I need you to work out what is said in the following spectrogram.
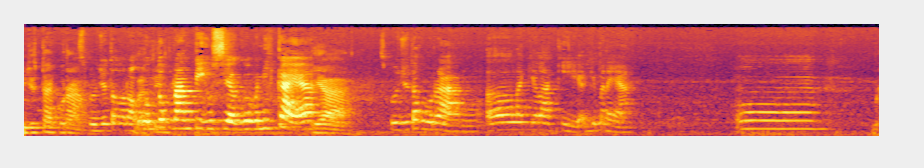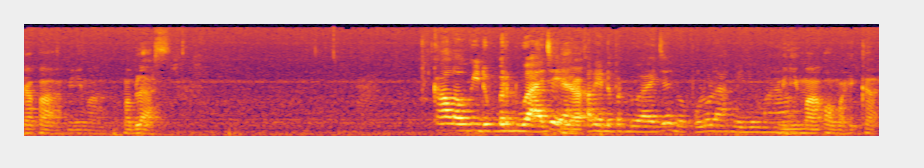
10 juta kurang. 10 juta kurang. Berarti- untuk nanti usia gue menikah ya ya 10 juta kurang. Eh, laki-laki gimana ya? Hmm, berapa minimal? 15 kalau hidup berdua aja ya Iya. kalau hidup berdua aja 20 lah minimal. Minimal oh my god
